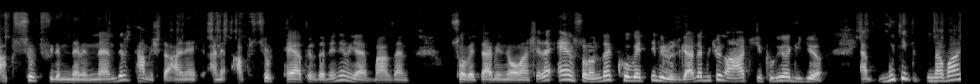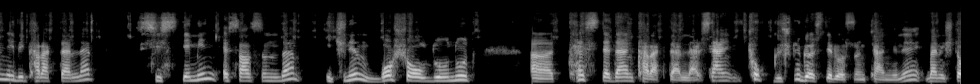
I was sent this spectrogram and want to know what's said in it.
absürt filmlerindendir. Tam işte hani hani absürt teatrda denir ya bazen Sovyetler Birliği olan şeyler. En sonunda kuvvetli bir rüzgarda bütün ağaç yıkılıyor gidiyor. Yani bu tip Navalny bir karakterler sistemin esasında içinin boş olduğunu e, test eden karakterler. Sen çok güçlü gösteriyorsun kendini. Ben işte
